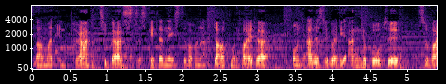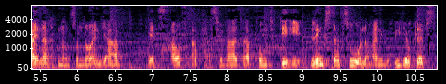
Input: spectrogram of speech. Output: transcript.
war man in Prag zu Gast. Es geht dann nächste Woche nach Dortmund weiter und alles über die Angebote zu Weihnachten und zum neuen Jahr jetzt auf appassionata.de. Links dazu und noch einige Videoclips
